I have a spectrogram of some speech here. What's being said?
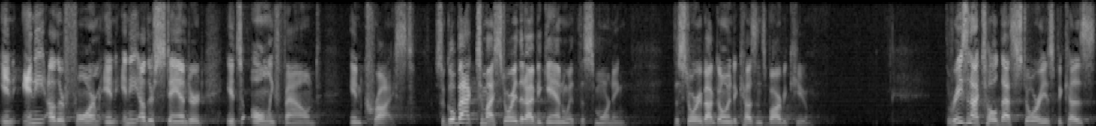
in any other form, in any other standard. It's only found in Christ. So go back to my story that I began with this morning the story about going to Cousin's barbecue. The reason I told that story is because,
